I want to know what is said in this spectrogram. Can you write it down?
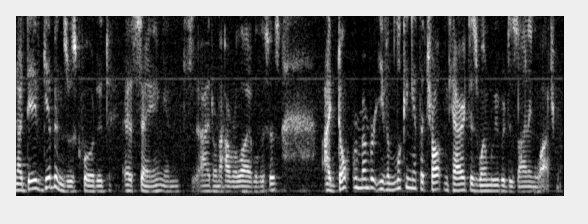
now, Dave Gibbons was quoted as saying, and I don't know how reliable this is, I don't remember even looking at the Charlton characters when we were designing Watchmen.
